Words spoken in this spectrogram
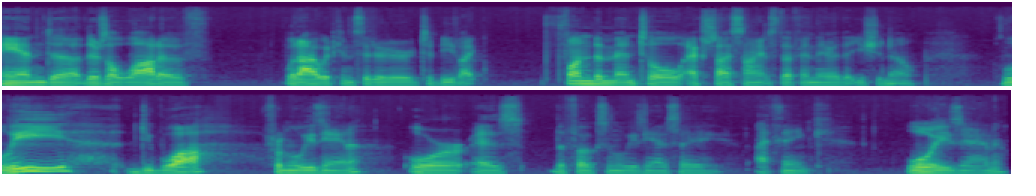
and uh, there's a lot of what I would consider to be like fundamental exercise science stuff in there that you should know. Lee Dubois from Louisiana, or as the folks in Louisiana say, I think Louisiana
